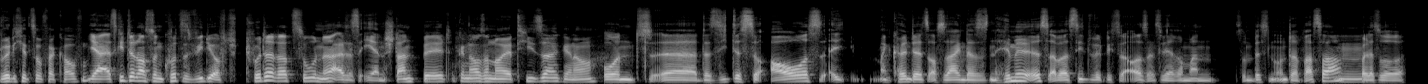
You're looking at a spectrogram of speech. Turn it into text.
Würde ich jetzt so verkaufen. Ja, es gibt ja noch so ein kurzes Video auf Twitter dazu, ne? Also es ist eher ein Standbild. Genau, so ein neuer Teaser, genau. Und äh, da sieht es so aus. äh, Man könnte jetzt auch sagen, dass es ein Himmel ist, aber es sieht wirklich so aus, als wäre man so ein bisschen unter Wasser, Mhm. weil das so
